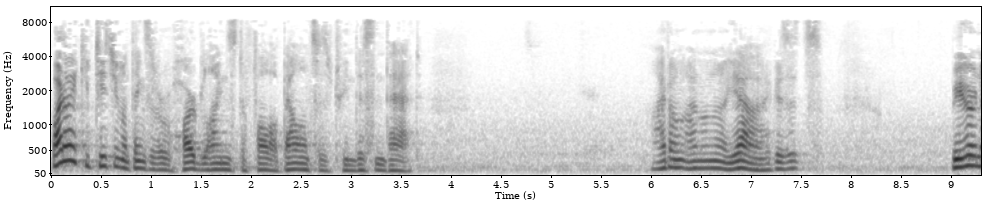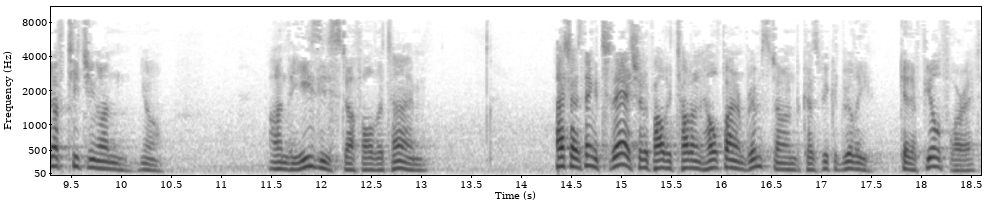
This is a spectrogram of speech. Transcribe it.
Why do I keep teaching on things that are hard lines to follow, balances between this and that? I don't, I don't know. Yeah, because it's, we hear enough teaching on, you know, on the easy stuff all the time. Actually, I was thinking today I should have probably taught on hellfire and brimstone because we could really get a feel for it.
